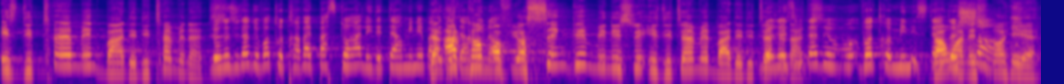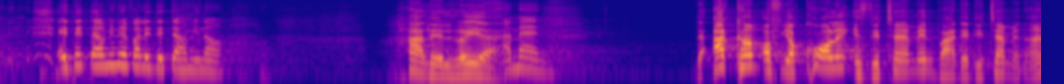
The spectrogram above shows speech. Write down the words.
is determined by the determinants. Le résultat de votre travail pastoral est déterminé par The les outcome déterminants. of your singing ministry is determined by the Le résultat determinants. de vo- votre ministère That de one is chant not here. est déterminé par les déterminants. Hallelujah. Amen. The outcome of your calling is determined by the Le determinants.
